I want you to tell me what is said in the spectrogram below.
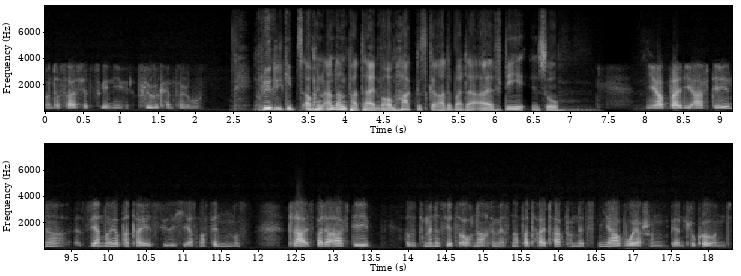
Und das heißt, jetzt gehen die Flügelkämpfe los. Flügel gibt es auch in anderen Parteien. Warum hakt es gerade bei der AfD so? Ja, weil die AfD eine sehr neue Partei ist, die sich erstmal finden muss. Klar ist bei der AfD, also zumindest jetzt auch nach dem Essener Parteitag vom letzten Jahr, wo ja schon Bernd Lucke und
